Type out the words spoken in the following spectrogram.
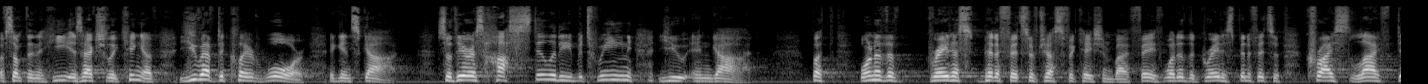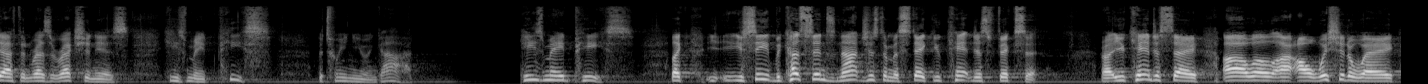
of something that he is actually king of, you have declared war against God. So, there is hostility between you and God. But one of the greatest benefits of justification by faith, one of the greatest benefits of Christ's life, death, and resurrection is he's made peace between you and God. He's made peace. Like, you see, because sin's not just a mistake, you can't just fix it. Right? You can't just say, oh, well, I'll wish it away.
